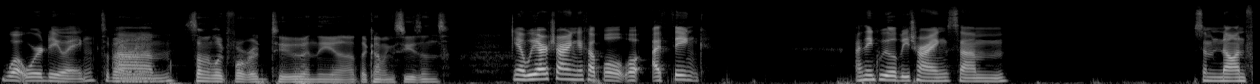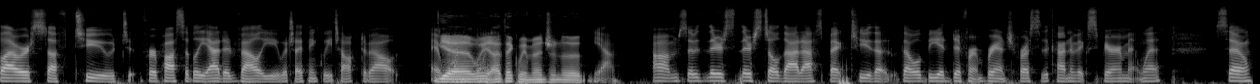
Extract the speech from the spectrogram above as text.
what we're doing. it's about right. um, something to look forward to in the uh, the coming seasons. Yeah, we are trying a couple. Well, I think, I think we will be trying some, some non-flower stuff too, to, for possibly added value, which I think we talked about. At yeah, we. I think we mentioned it. yeah. Um. So there's there's still that aspect too that that will be a different branch for us to kind of experiment with. So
